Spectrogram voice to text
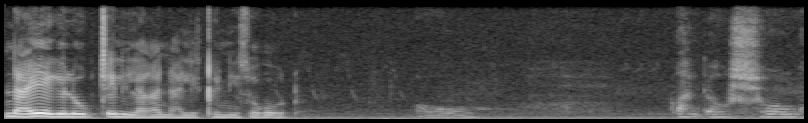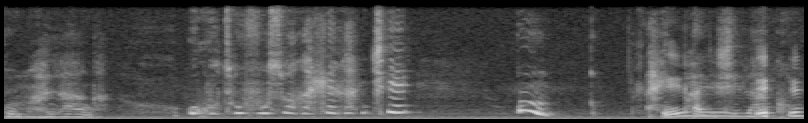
naye ke lokutshelila kanali iqiniso kodwa. Oh kanti awushongo malanga. Ukuthi uvuswa kahle kanje? Mm. ayiphalishi lakho.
